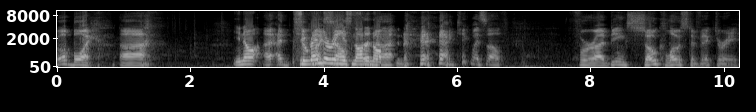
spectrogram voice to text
Oh boy. Uh, you know, I, I surrendering is not an not, option. I kick myself for uh, being so close to victory.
